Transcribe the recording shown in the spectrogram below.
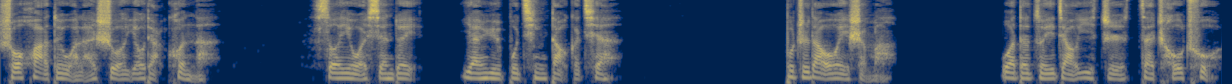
说话对我来说有点困难，所以我先对言语不清道个歉。不知道为什么，我的嘴角一直在抽搐，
